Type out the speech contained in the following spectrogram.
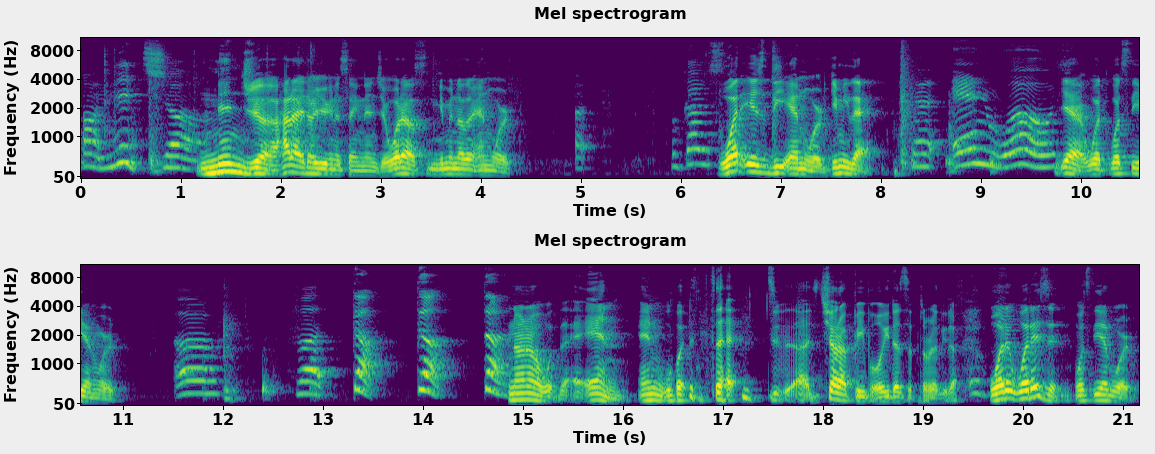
Oh, ninja. Ninja. How did I know you're gonna say ninja? What else? Give me another N word. Because What is the N word? Give me that. the N word Yeah. What what's the N word? the the the the. No, no. The N. N. What is that? Uh, shut up, people. He doesn't really know. What what is it? What's the N word?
